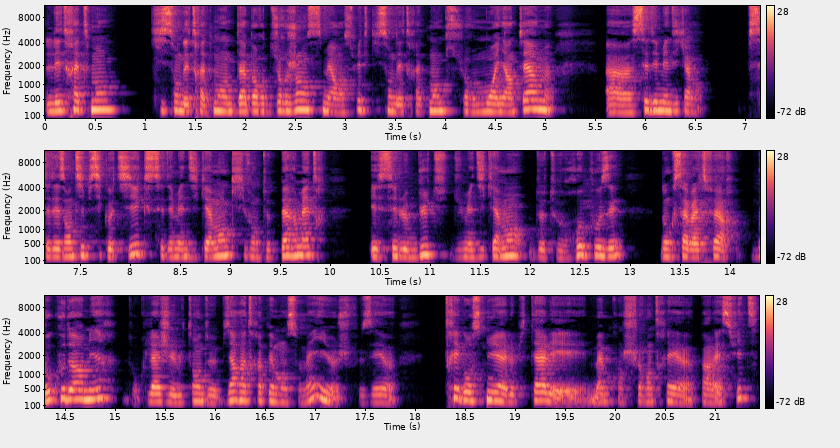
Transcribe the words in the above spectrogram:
les traitements qui sont des traitements d'abord d'urgence, mais ensuite qui sont des traitements sur moyen terme, euh, c'est des médicaments. C'est des antipsychotiques, c'est des médicaments qui vont te permettre et c'est le but du médicament de te reposer. Donc ça va te faire beaucoup dormir. Donc là, j'ai eu le temps de bien rattraper mon sommeil. Je faisais très grosses nuits à l'hôpital et même quand je suis rentrée par la suite.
